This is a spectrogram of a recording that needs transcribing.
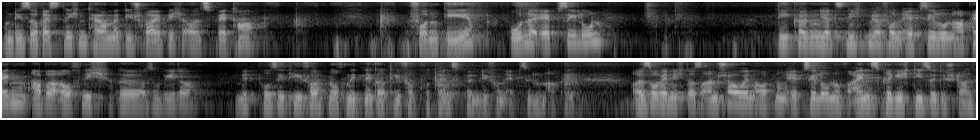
Und diese restlichen Terme, die schreibe ich als Beta von g ohne Epsilon. Die können jetzt nicht mehr von Epsilon abhängen, aber auch nicht, äh, also weder mit positiver noch mit negativer Potenz können die von Epsilon abhängen. Also wenn ich das anschaue in Ordnung Epsilon hoch 1, kriege ich diese Gestalt.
